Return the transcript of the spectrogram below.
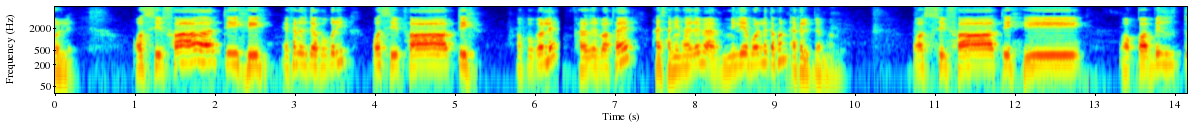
করলে অসিফাতিহি এখানে যদি অক্ষ করি অসিফাতি অক্ষ করলে খারাদের মাথায় হায় সাকিন হয়ে যাবে আর মিলিয়ে পড়লে তখন একালিপ টান হবে অসিফাতিহি وقبلت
